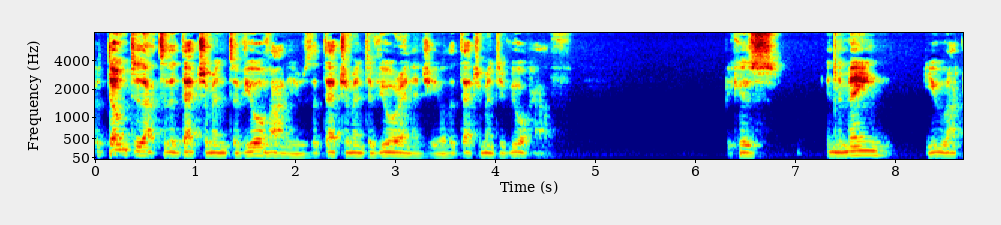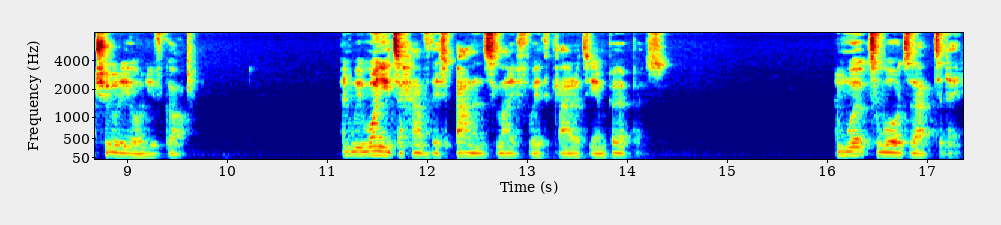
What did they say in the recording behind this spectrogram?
But don't do that to the detriment of your values, the detriment of your energy, or the detriment of your health. Because in the main, you are truly all you've got. And we want you to have this balanced life with clarity and purpose. And work towards that today.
